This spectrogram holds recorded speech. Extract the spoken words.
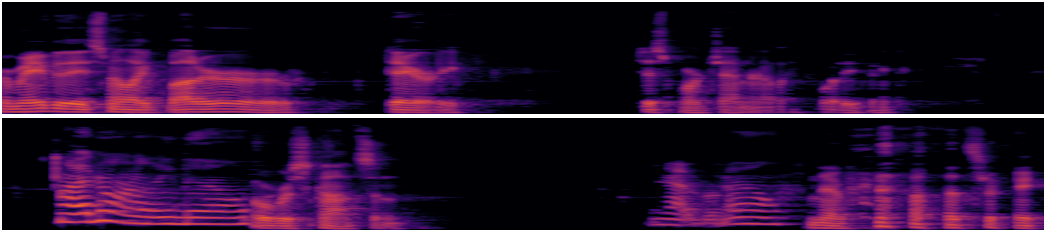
or maybe they smell like butter or dairy. Just more generally. What do you think? I don't really know. Or Wisconsin? Never know. Never know. That's right.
